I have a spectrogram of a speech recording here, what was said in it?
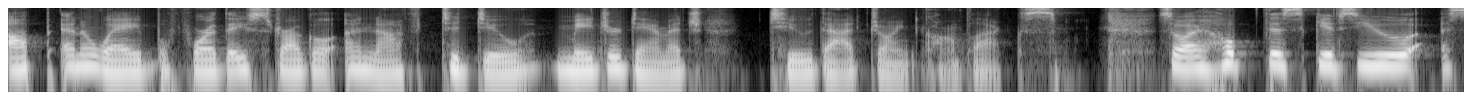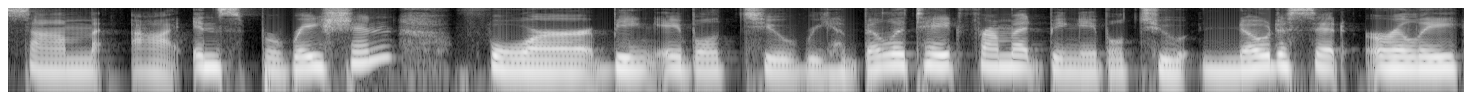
up and away before they struggle enough to do major damage to that joint complex. So I hope this gives you some uh, inspiration for being able to rehabilitate from it, being able to notice it early,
